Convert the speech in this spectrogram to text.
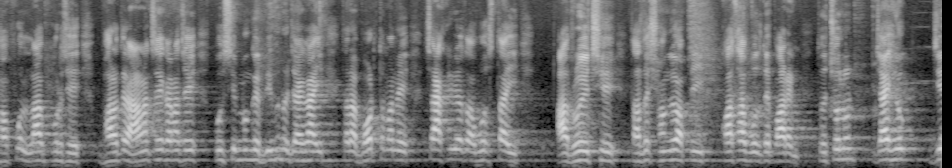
সফল লাভ করেছে। ভারতের আনাচে কানাচে পশ্চিমবঙ্গের বিভিন্ন জায়গায় তারা বর্তমানে চাকরিরত অবস্থায় আর রয়েছে, তাদের সঙ্গেও আপনি কথা বলতে পারেন। তো চলুন, যাই হোক, যে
